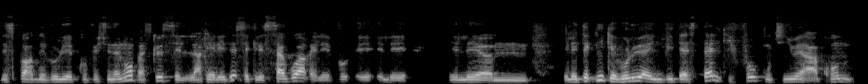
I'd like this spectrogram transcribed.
d'espoir d'évoluer professionnellement parce que c'est la réalité, c'est que les savoirs et les et les et les, hem, et les techniques évoluent à une vitesse telle qu'il faut continuer à apprendre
